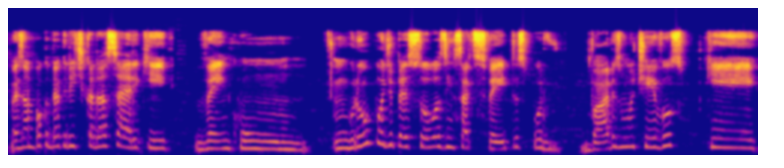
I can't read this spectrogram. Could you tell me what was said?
Mas é um pouco da crítica da série, que vem com um grupo de pessoas insatisfeitas por vários motivos. Que,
